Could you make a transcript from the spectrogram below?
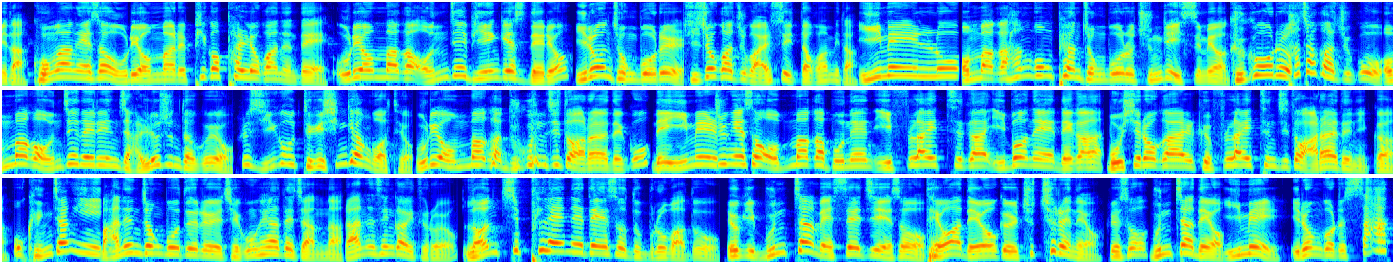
줍니다. 공항에서 우리 엄마를 픽업하려고 하는데 우리 엄마가 언제 비행기에서 내려? 이런 정보를 뒤져가지고 알 수 있다고 합니다. 이메일로 엄마가 항공편 정보를 준 게 있으면 그거를 찾아가지고 엄마가 언제 내리는지 알려준다고 해요. 그래서 이거 되게 신기한 것 같아요. 우리 엄마가 누군지도 알아야 되고 내 이메일 중에서 엄마가 보낸 이 flight가 이번에 내가 모시러 갈 그 flight인지도 알아야 되니까 어, 굉장히 많은 정보들을 제공해야 되지 않나 라는 생각이 들어요. lunch plan에 대해서도 물어봐도 여기 문자 메시지에서 대화 내역을 추출해내요. 그래서 문자 내역, 이메일 이런 거를 싹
